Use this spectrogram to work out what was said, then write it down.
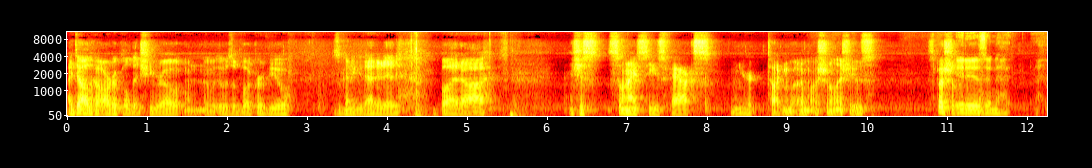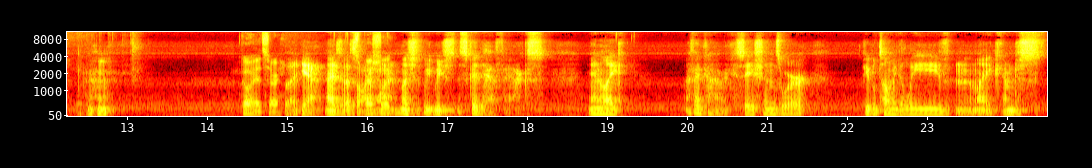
I doubt the article that she wrote when it was a book review is going to get edited, but uh, it's just so nice to use facts when you're talking about emotional issues, especially. It is, and. Mm-hmm. Go ahead, sorry. But yeah, I just, that's Especially... all I want. Let's just, we, we just it's good to have facts, and like I've had conversations where people tell me to leave, and like I'm just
